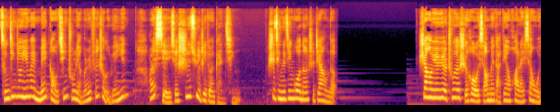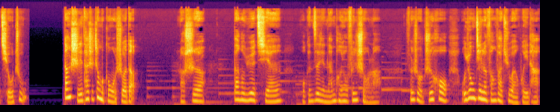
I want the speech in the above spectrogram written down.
曾经就因为没搞清楚两个人分手的原因，而险些失去这段感情。事情的经过呢是这样的：上个月月初的时候，小美打电话来向我求助，当时她是这么跟我说的：“老师，半个月前。”我跟自己的男朋友分手了，分手之后，我用尽了方法去挽回他，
